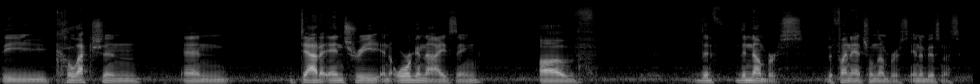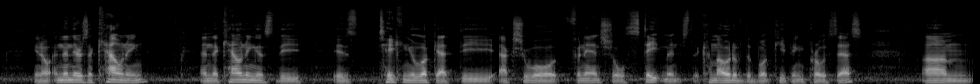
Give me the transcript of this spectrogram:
the collection and data entry and organizing of the, the numbers, the financial numbers in a business. You know, and then there's accounting, and the accounting is the is taking a look at the actual financial statements that come out of the bookkeeping process. Um,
